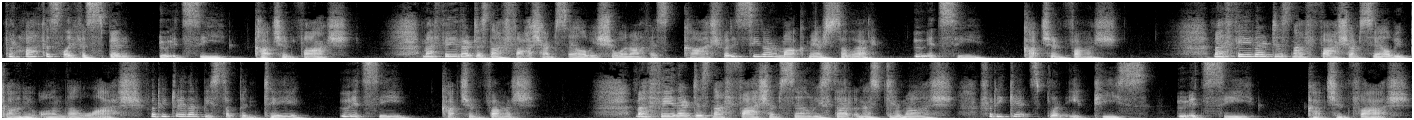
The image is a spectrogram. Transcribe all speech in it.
For half his life is spent out at sea, catching fash. My father does not fash himself with showing off his cash, for he's seen our Mockmere siller, out at sea, catching fash. My father does not fash himself with Ganu on the lash, for he'd rather be sipping tea, out at sea, catching fash. My father does not fash himself with starting a stramash, for he gets plenty peace, out at sea, catching fash.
